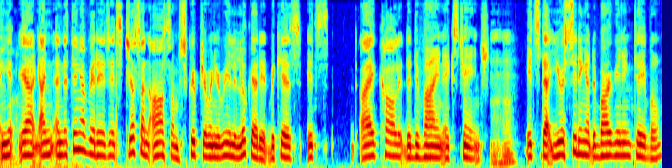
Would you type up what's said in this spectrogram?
we And go. Yeah, and, and the thing of it is, it's just an awesome scripture when you really look at it because it's, I call it the divine exchange. Mm-hmm. It's that you're sitting at the bargaining table,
